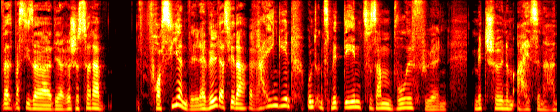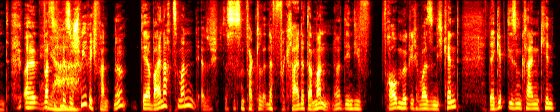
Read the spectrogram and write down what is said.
was, was dieser, der Regisseur da forcieren will. Der will, dass wir da reingehen und uns mit denen zusammen wohlfühlen. Mit schönem Eis in der Hand. Äh, was ja. ich ein bisschen schwierig fand, ne? Der Weihnachtsmann, also das ist ein, verkle ein verkleideter Mann, ne? den die Frau möglicherweise nicht kennt, der gibt diesem kleinen Kind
